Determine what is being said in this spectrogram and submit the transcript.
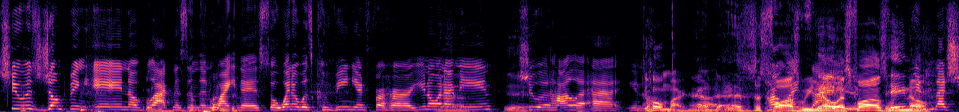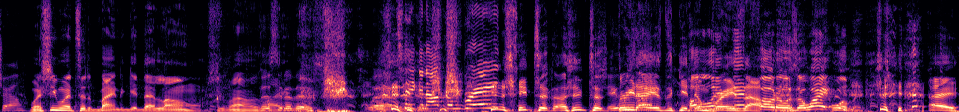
she was jumping in of blackness and then whiteness. So when it was convenient for her, you know what I mean? yeah. She would holler at, you know. Oh my god. that's as far as we white know, as far as we know. That's true. When she went to the bank to get that loan, she was Listen like, to this. Taking out them braids. she took uh, she took She three was days like, to get her them braids LinkedIn out. photo is a white woman. hey,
